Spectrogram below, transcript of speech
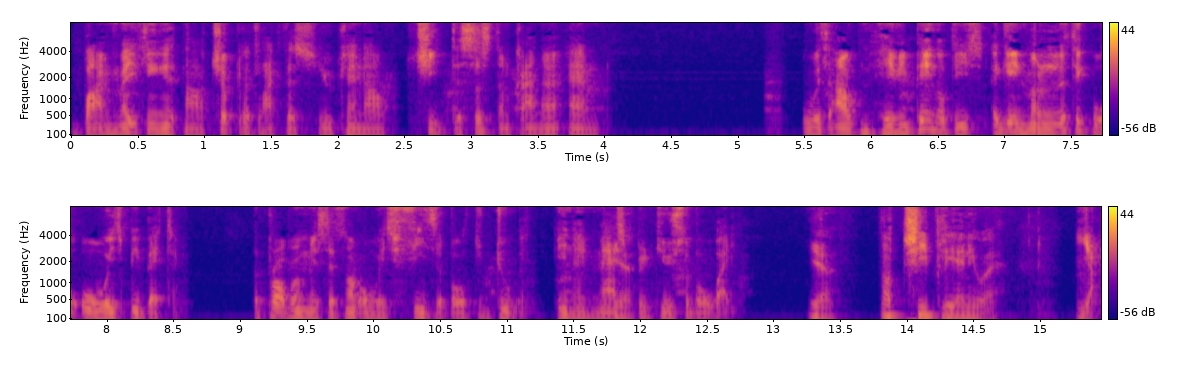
by making it now chiplet like this, you can now cheat the system kind of and without heavy penalties, again, monolithic will always be better. The problem is it's not always feasible to do it in a mass producible way. Yeah, not cheaply anyway. Yeah.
